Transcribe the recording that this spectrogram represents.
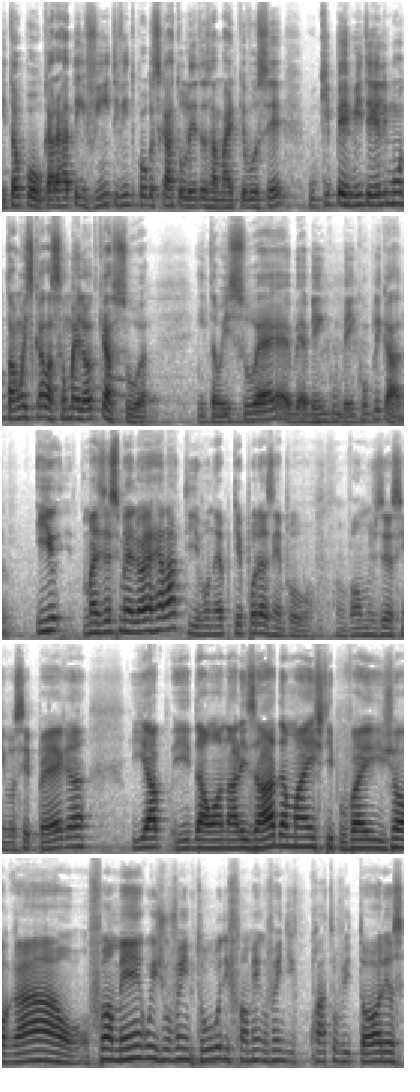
Então, pô, o cara já tem 20, 20 e poucas cartoletas a mais do que você, o que permite ele montar uma escalação melhor do que a sua. Então isso é, é bem, bem complicado. E, mas esse melhor é relativo, né? Porque, por exemplo, vamos dizer assim, você pega e, a, e dá uma analisada, mas tipo, vai jogar o Flamengo e Juventude, Flamengo vem de quatro vitórias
